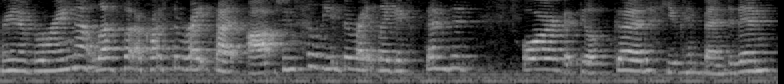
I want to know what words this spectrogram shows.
we're gonna bring that left foot across the right thigh. Option to leave the right leg extended, or if it feels good, you can bend it in.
